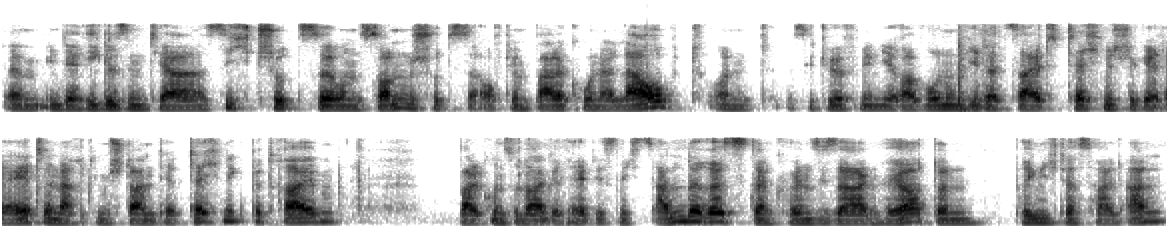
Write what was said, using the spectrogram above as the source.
ähm, in der Regel sind ja Sichtschutze und Sonnenschutze auf dem Balkon erlaubt und Sie dürfen in Ihrer Wohnung jederzeit technische Geräte nach dem Stand der Technik betreiben. Balkonsolargerät ist nichts anderes. Dann können Sie sagen, ja, dann bringe ich das halt an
